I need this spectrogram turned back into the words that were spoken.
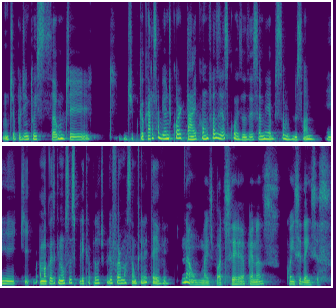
um tipo de intuição de, de, de- Porque o cara sabia onde cortar e como fazer as coisas. Isso é meio absurdo, sabe? E que é uma coisa que não se explica pelo tipo de formação que ele teve. Não, mas pode ser apenas coincidências.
